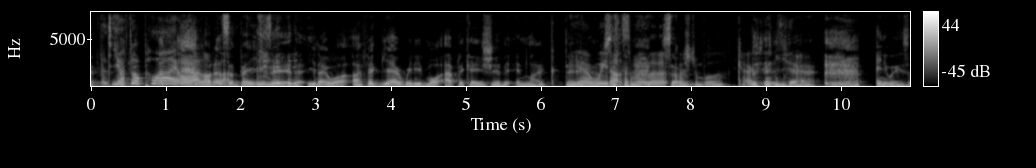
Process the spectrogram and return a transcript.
have to You have to apply. Oh, I Oh, love that's that. amazing. you know what? I think, yeah, we need more application in like dating yeah, apps. weed out some of the So- questionable characters. yeah. Anyways,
